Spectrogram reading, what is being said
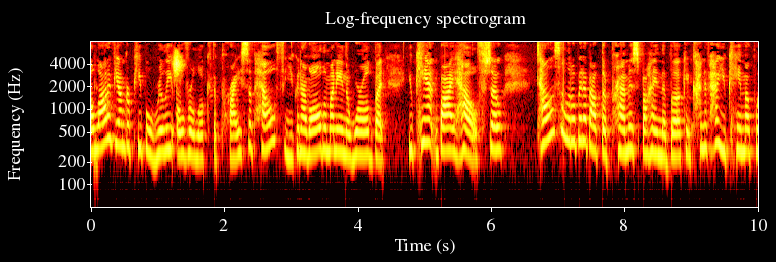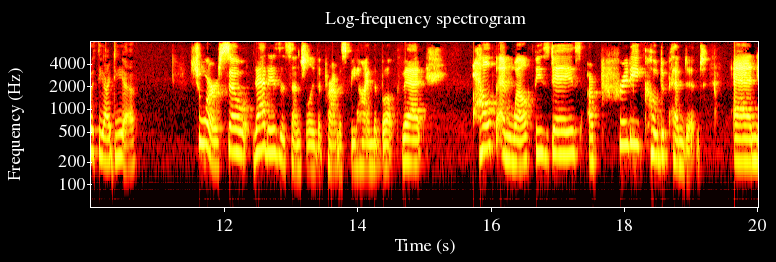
a lot of younger people really overlook the price of health. You can have all the money in the world, but you can't buy health. So tell us a little bit about the premise behind the book and kind of how you came up with the idea. Sure. So that is essentially the premise behind the book that health and wealth these days are pretty codependent and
